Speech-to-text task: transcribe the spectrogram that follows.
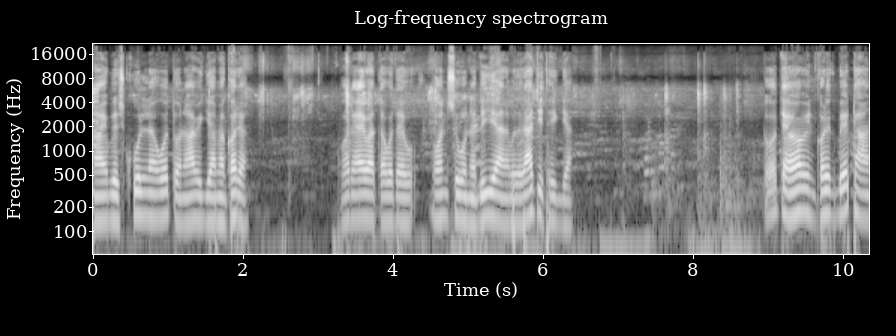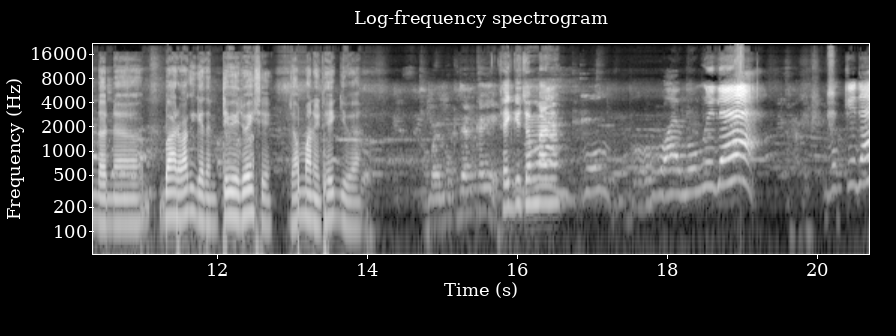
ના એ બધું સ્કૂલ ને એવું હતું ને આવી ગયા અમે ઘરે. ઘરે આવ્યા તો બધા વંશુ ને દિયા ને બધા રાજી થઈ ગયા. તો અત્યારે હવે ઘડીક બેઠા અંદર ને બાર વાગી ગયા હતા ટીવી જોઈ છે. જમવાનું થઈ ગયું હે થઈ ગયું જમવાનું? મૂકી દે. મૂકી દે.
